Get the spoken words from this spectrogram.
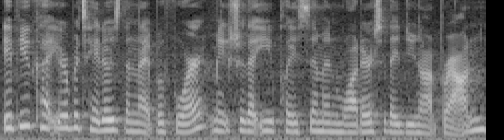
If you cut your potatoes the night before, make sure that you place them in water so they do not brown.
